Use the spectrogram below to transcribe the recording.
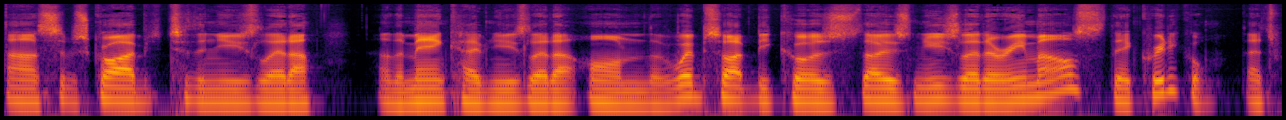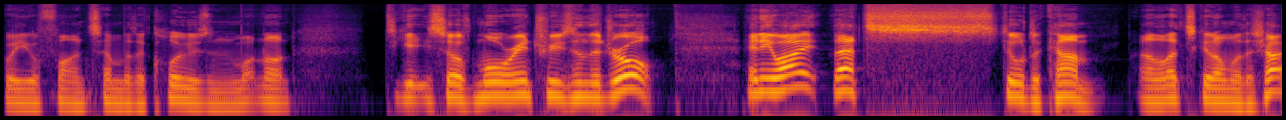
uh, subscribe to the newsletter, the Man Cave newsletter on the website, because those newsletter emails, they're critical. That's where you'll find some of the clues and whatnot to get yourself more entries in the draw. Anyway, that's still to come. Uh, let's get on with the show.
